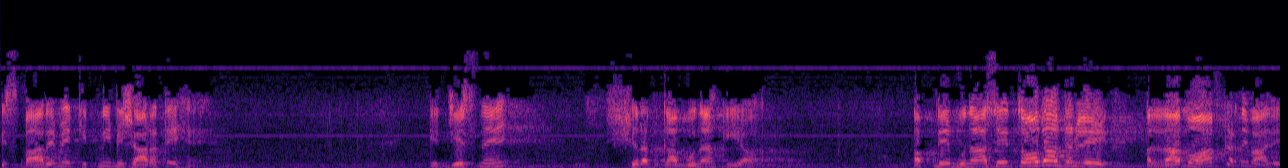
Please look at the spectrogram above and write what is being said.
اس بارے میں کتنی بشارتیں ہیں کہ جس نے شرک کا گناہ کیا، اپنے گناہ سے توبہ کر لے، اللہ معاف کرنے والے۔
